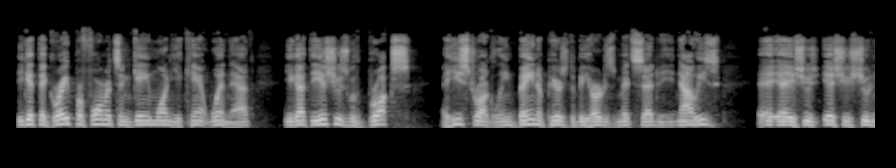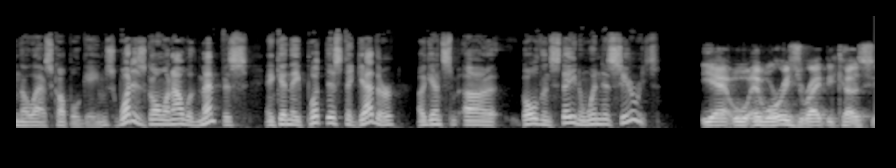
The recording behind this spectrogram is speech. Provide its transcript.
You get the great performance in game one, you can't win that. You got the issues with Brooks. Uh, he's struggling. Bane appears to be hurt, as Mitch said. Now he's uh, issues issues shooting the last couple games. What is going on with Memphis, and can they put this together against uh, Golden State and win this series? Yeah, it worries you, right? Because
